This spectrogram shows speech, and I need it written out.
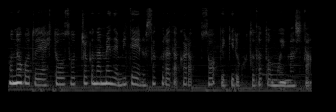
物事や人を率直な目で見ているさくらだからこそできることだと思いました。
